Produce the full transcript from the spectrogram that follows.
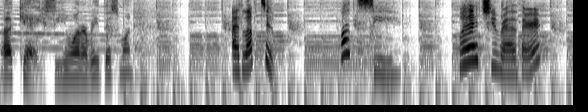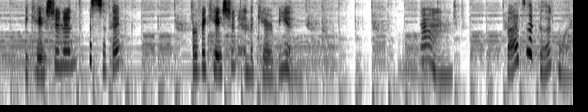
Okay, so you want to read this one? I'd love to. Let's see. Would you rather vacation in the Pacific or vacation in the Caribbean? That's a good one.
